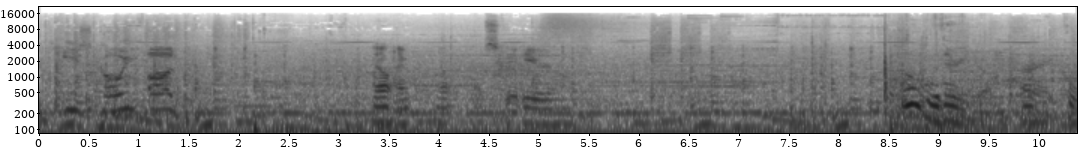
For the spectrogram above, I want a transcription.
What is going on? No, I'm... No, let's go here. Ooh, there you go. Alright, cool.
